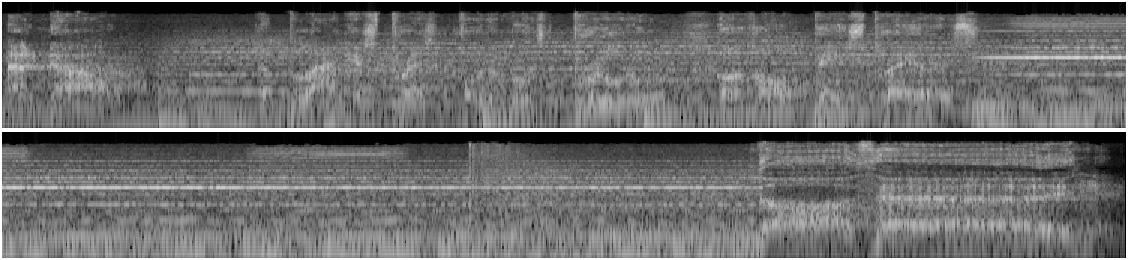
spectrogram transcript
And now, the blackest present for the most brutal of all bass players.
